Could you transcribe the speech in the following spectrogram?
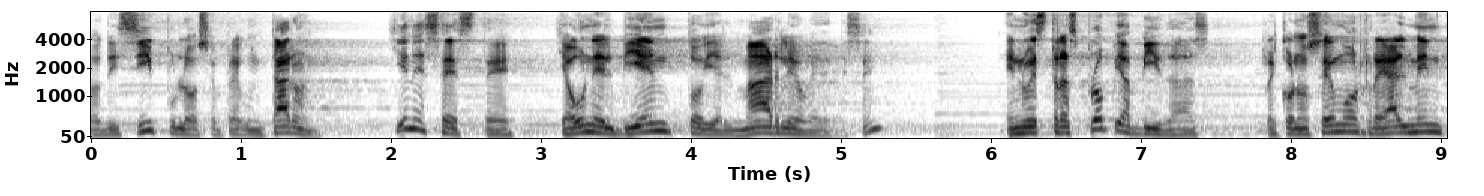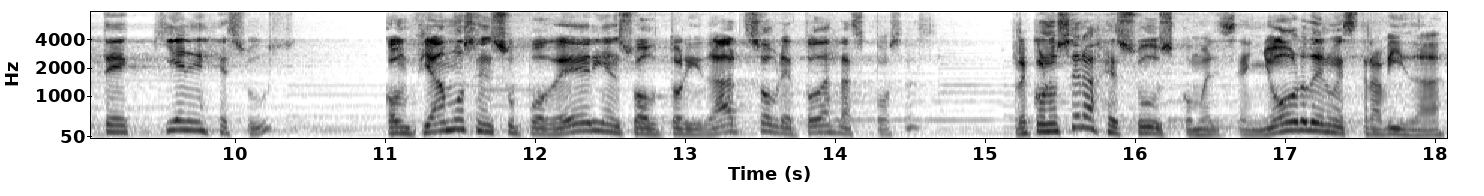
los discípulos se preguntaron, ¿quién es este que aún el viento y el mar le obedecen? En nuestras propias vidas, ¿reconocemos realmente quién es Jesús? ¿Confiamos en su poder y en su autoridad sobre todas las cosas? Reconocer a Jesús como el Señor de nuestra vida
